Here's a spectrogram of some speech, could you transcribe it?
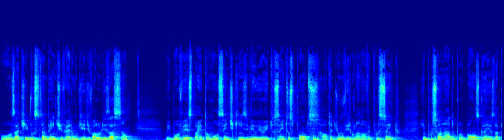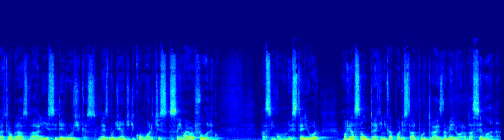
os ativos também tiveram um dia de valorização o Ibovespa retomou 115.800 pontos, alta de 1,9%, impulsionado por bons ganhos da Petrobras, Vale e siderúrgicas, mesmo diante de commodities sem maior fôlego. Assim como no exterior, uma reação técnica pode estar por trás da melhora da semana.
